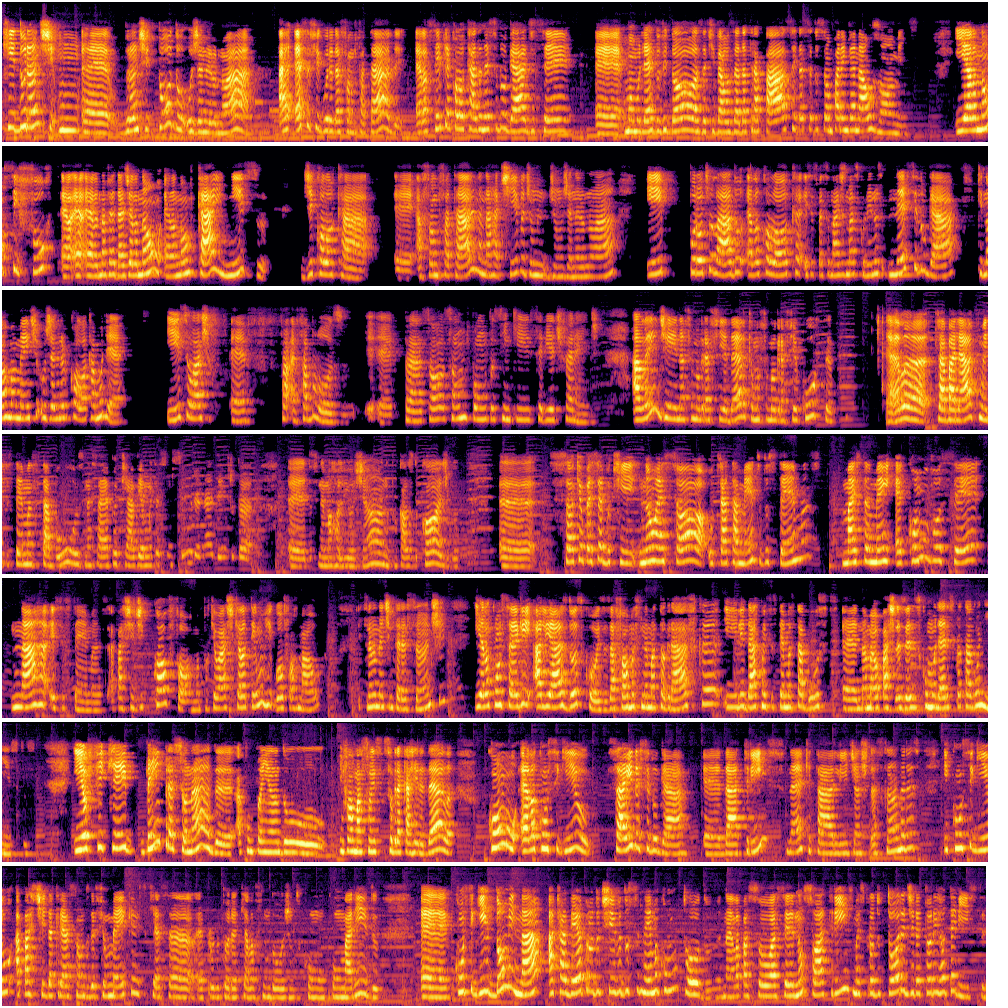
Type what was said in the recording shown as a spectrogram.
Que durante, um, é, durante todo o gênero noir, a, essa figura da femme fatale, ela sempre é colocada nesse lugar de ser é, uma mulher duvidosa que vai usar da trapaça e da sedução para enganar os homens. E ela não se furta, ela, ela, na verdade, ela não, ela não cai nisso de colocar é, a femme fatale na narrativa de um, de um gênero noir e, por outro lado, ela coloca esses personagens masculinos nesse lugar que normalmente o gênero coloca a mulher. E isso eu acho é, é fabuloso. É, é para só, só um ponto assim que seria diferente. Além de na filmografia dela, que é uma filmografia curta, ela trabalhar com esses temas tabus nessa época que havia muita censura, né, dentro da, é, do cinema hollywoodiano por causa do código. É, só que eu percebo que não é só o tratamento dos temas, mas também é como você narra esses temas, a partir de qual forma, porque eu acho que ela tem um rigor formal extremamente interessante e ela consegue aliar as duas coisas, a forma cinematográfica e lidar com esses temas tabus, é, na maior parte das vezes com mulheres protagonistas. E eu fiquei bem impressionada acompanhando informações sobre a carreira dela, como ela conseguiu sair desse lugar é, da atriz, né, que está ali diante das câmeras, e conseguiu, a partir da criação do The Filmmakers, que essa é, produtora que ela fundou junto com, com o marido, é, conseguir dominar a cadeia produtiva do cinema como um todo. Né? Ela passou a ser não só atriz, mas produtora, diretora e roteirista.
